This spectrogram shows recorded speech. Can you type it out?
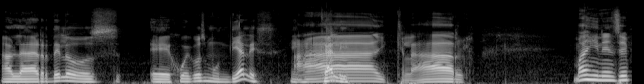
hablar de los eh, Juegos Mundiales en Cali. Ay, claro. Imagínense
